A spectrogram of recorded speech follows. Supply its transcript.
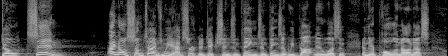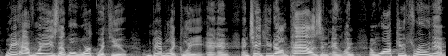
don't sin. I know sometimes we have certain addictions and things and things that we've gotten into us and, and they're pulling on us. We have ways that will work with you biblically and, and, and take you down paths and, and, and walk you through them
